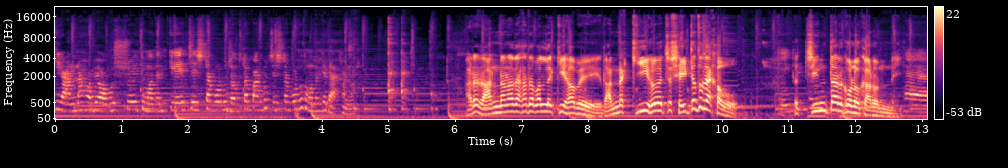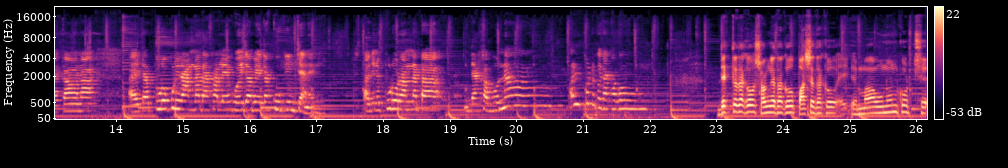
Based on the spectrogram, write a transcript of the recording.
কি রান্না হবে অবশ্যই তোমাদেরকে চেষ্টা করব, যতটা পারব চেষ্টা করব তোমাদেরকে দেখানোর। আরে রান্না না দেখাতে পারলে কি হবে? রান্না কি হয়েছে সেইটা তো দেখাবো। তো চিন্তার কোনো কারণ নেই। হ্যাঁ এটা পুরোপুরি রান্না দেখালে হয়ে যাবে এটা কুকিং চ্যানেল তাই জন্য পুরো রান্নাটা দেখাবো না অল্পটুকু দেখাবো। দেখতে থাকো সঙ্গে থাকো পাশে থাকো। মা উনুন করছে।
